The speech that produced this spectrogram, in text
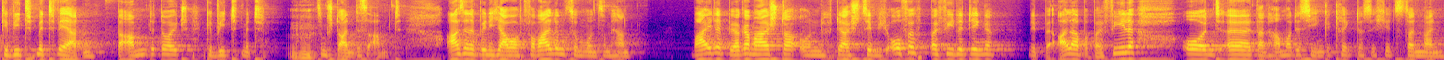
gewidmet werden. Beamtedeutsch, gewidmet zum Standesamt. Also dann bin ich aber auf die Verwaltung zu unserem Herrn Weide, Bürgermeister, und der ist ziemlich offen bei vielen Dingen. Nicht bei allen, aber bei vielen. Und äh, dann haben wir das hingekriegt, dass ich jetzt dann mein,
